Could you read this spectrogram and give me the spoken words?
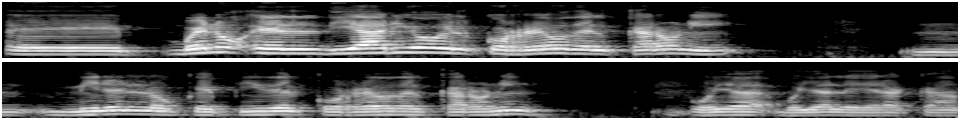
Eh, bueno, el diario El Correo del Caroní, mm, miren lo que pide el Correo del Caroní. Voy a, voy a leer acá.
